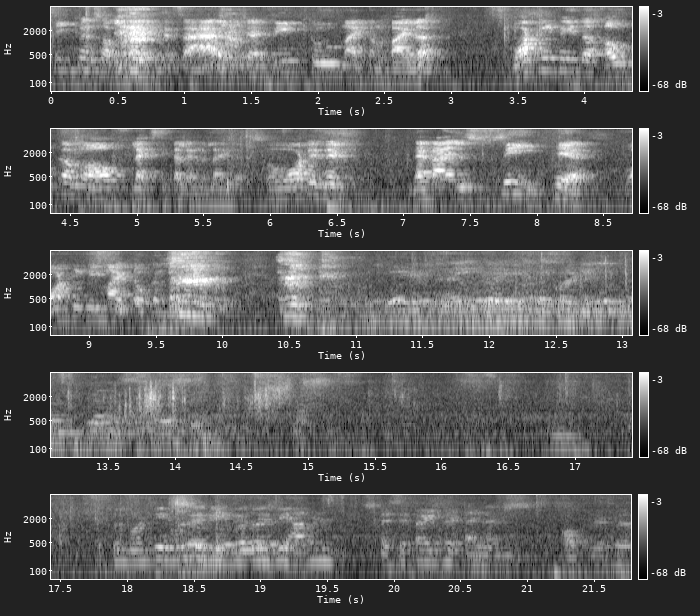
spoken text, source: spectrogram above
sequence of characters I have, which I feed to my compiler. What will be the outcome of lexical analyzer? So what is it that I'll see here? What will be my token? It will not be able to be because we haven't specified the types. operator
